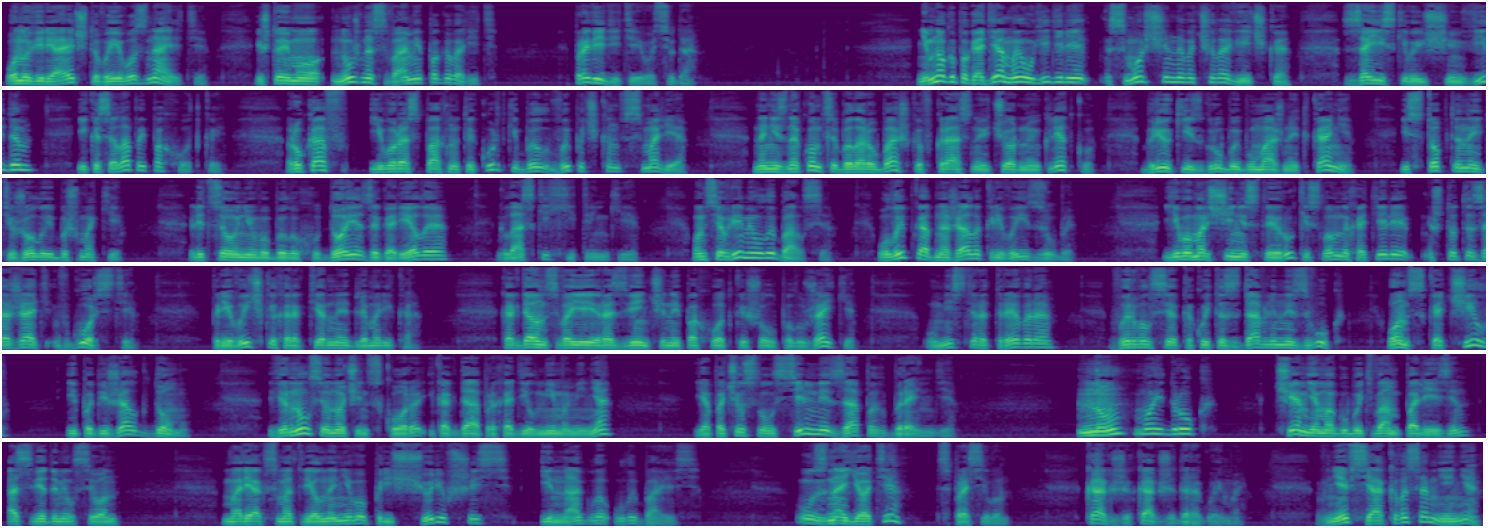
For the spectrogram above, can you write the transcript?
«Он уверяет, что вы его знаете, и что ему нужно с вами поговорить». Проведите его сюда». Немного погодя, мы увидели сморщенного человечка с заискивающим видом и косолапой походкой. Рукав его распахнутой куртки был выпачкан в смоле. На незнакомце была рубашка в красную и черную клетку, брюки из грубой бумажной ткани и стоптанные тяжелые башмаки. Лицо у него было худое, загорелое, глазки хитренькие. Он все время улыбался. Улыбка обнажала кривые зубы. Его морщинистые руки словно хотели что-то зажать в горсти. Привычка, характерная для моряка. Когда он своей развенчанной походкой шел по лужайке, у мистера Тревора вырвался какой-то сдавленный звук. Он вскочил и побежал к дому. Вернулся он очень скоро, и когда проходил мимо меня, я почувствовал сильный запах бренди. «Ну, мой друг, чем я могу быть вам полезен?» — осведомился он. Моряк смотрел на него, прищурившись и нагло улыбаясь. «Узнаете?» — спросил он. «Как же, как же, дорогой мой! Вне всякого сомнения.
